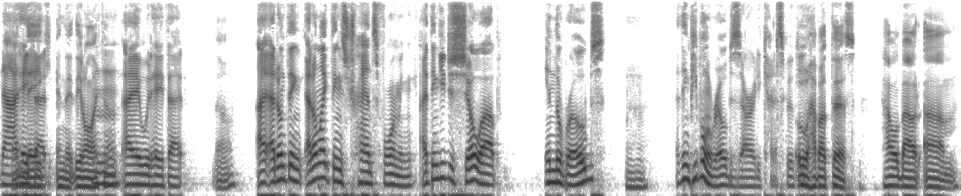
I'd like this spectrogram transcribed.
Nah, I hate they, that. And they, they don't like Mm-mm. that. I would hate that. No. I, I don't think I don't like things transforming. I think you just show up in the robes. I think people in robes is already kind of spooky. Oh, how about this? How about um?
